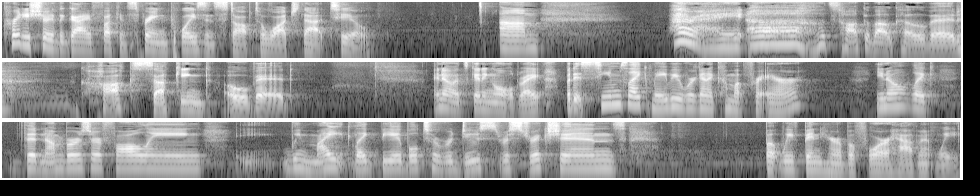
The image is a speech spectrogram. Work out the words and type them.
Pretty sure the guy fucking spraying poison stopped to watch that too. Um, all right, uh, let's talk about COVID. Cock sucking COVID. I know it's getting old, right? But it seems like maybe we're going to come up for air. You know, like the numbers are falling. We might like be able to reduce restrictions. But we've been here before, haven't we?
